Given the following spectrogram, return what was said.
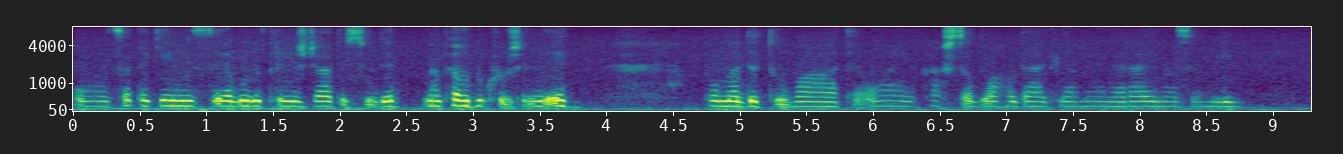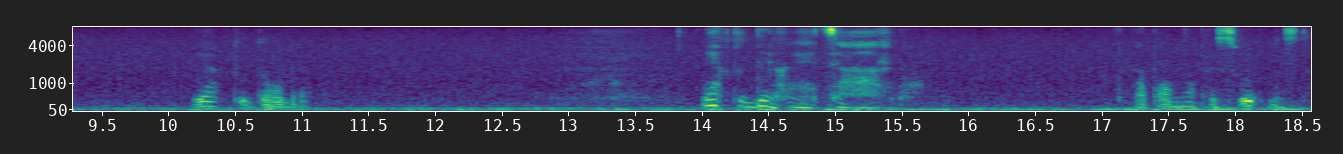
Ой, це таке місце, я буду приїжджати сюди, напевно, кожен день. Помедитувати. Ой, яка ж це благодать для мене, рай на землі. Як тут добре. Як тут дихається гарно. Така повна присутність.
